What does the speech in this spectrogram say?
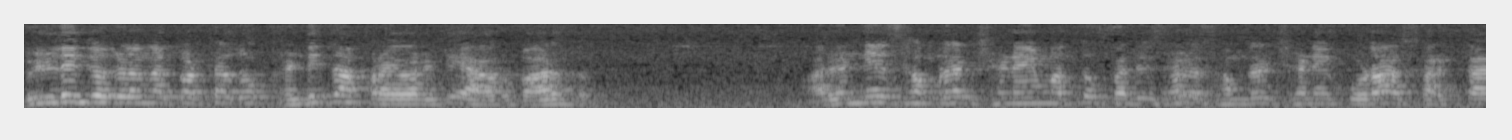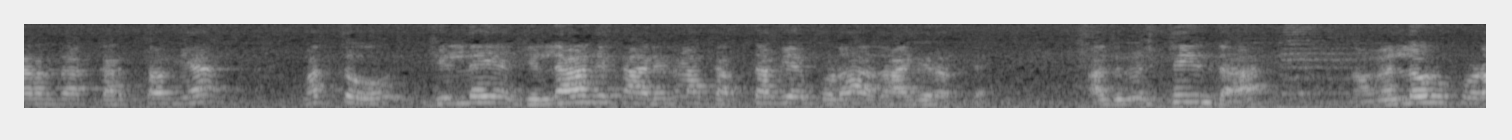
ಬಿಲ್ಡಿಂಗ್ಗಳನ್ನು ಕಟ್ಟೋದು ಖಂಡಿತ ಪ್ರಯಾರಿಟಿ ಆಗಬಾರದು. ಅರಣ್ಯ ಸಂರಕ್ಷಣೆ ಮತ್ತು ಪರಿಸರ ಸಂರಕ್ಷಣೆ ಕೂಡ ಸರ್ಕಾರದ ಕರ್ತವ್ಯ. ಮತ್ತು ಜಿಲ್ಲೆಯ ಜಿಲ್ಲಾಧಿಕಾರಿಗಳ ಕರ್ತವ್ಯ ಕೂಡ ಅದಾಗಿರುತ್ತೆ. ಆ ದೃಷ್ಟಿಯಿಂದ ನಾವೆಲ್ಲರೂ ಕೂಡ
